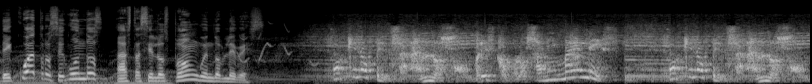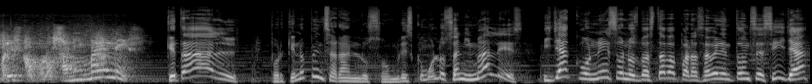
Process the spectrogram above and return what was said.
de 4 segundos, hasta se los pongo en doble vez. ¿Por qué no pensarán los hombres como los animales? ¿Por qué no pensarán los hombres como los animales? ¿Qué tal? ¿Por qué no pensarán los hombres como los animales? Y ya con eso nos bastaba para saber entonces, sí, ya,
